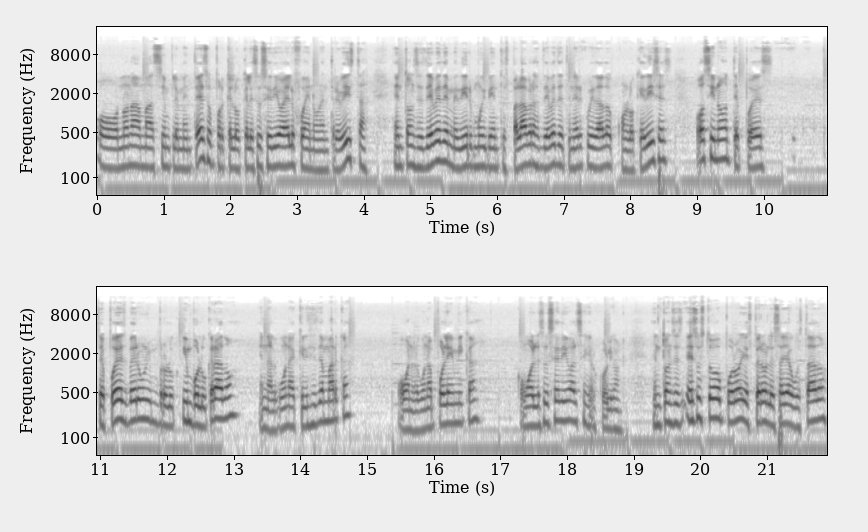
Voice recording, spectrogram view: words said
o no nada más simplemente eso, porque lo que le sucedió a él fue en una entrevista. Entonces debes de medir muy bien tus palabras, debes de tener cuidado con lo que dices, o si no te puedes te puedes ver involucrado en alguna crisis de marca o en alguna polémica como le sucedió al señor Julián. Entonces eso es todo por hoy, espero les haya gustado.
